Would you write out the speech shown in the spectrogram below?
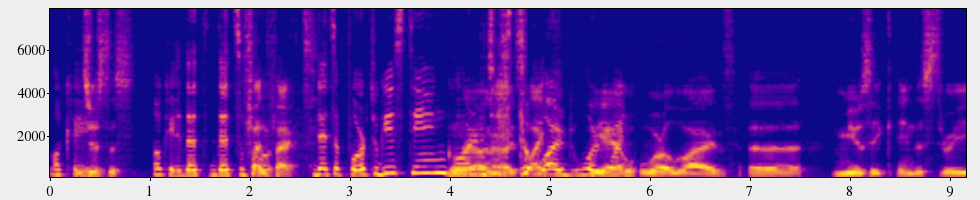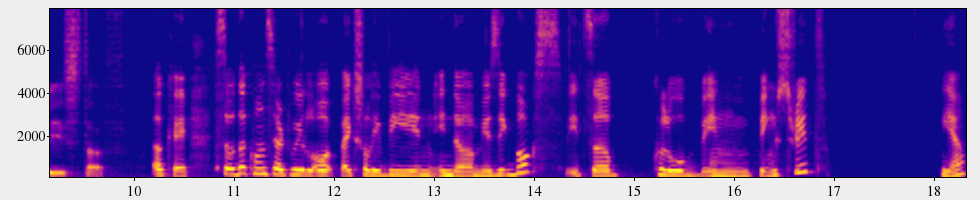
okay. Just as okay, that that's a fun Por- fact. That's a Portuguese thing, or no, no, just it's a like word, yeah, worldwide? worldwide uh, music industry stuff. Okay, so the concert will actually be in, in the Music Box. It's a club in Pink Street. Yeah,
